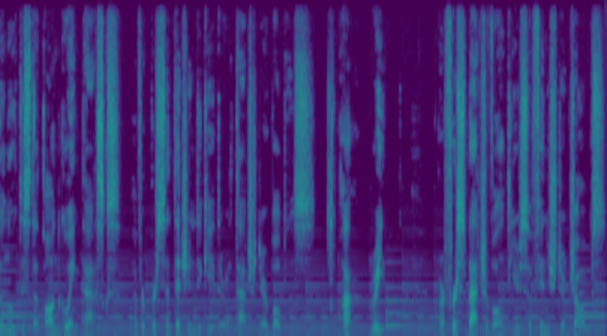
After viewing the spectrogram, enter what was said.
You'll notice that ongoing tasks have a percentage indicator attached to their bubbles. Ah, great! Our first batch of volunteers have finished their jobs,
